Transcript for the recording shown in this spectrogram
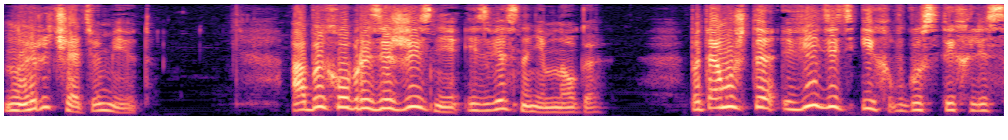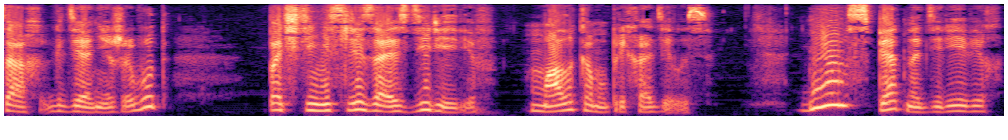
но и рычать умеют. Об их образе жизни известно немного, потому что видеть их в густых лесах, где они живут, почти не слезая с деревьев, мало кому приходилось. Днем спят на деревьях,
